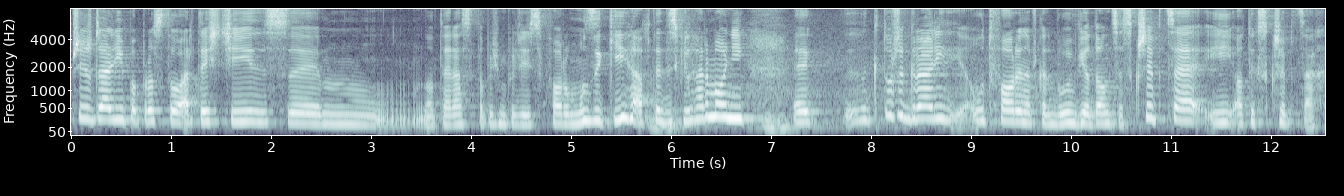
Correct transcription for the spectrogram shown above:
przyjeżdżali po prostu artyści z, mm, no teraz to byśmy powiedzieli z Forum Muzyki, a wtedy z Filharmonii, y, którzy grali utwory, na przykład były wiodące skrzypce i o tych skrzypcach.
